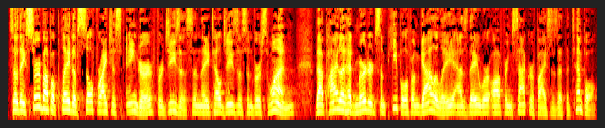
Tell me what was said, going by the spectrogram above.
So they serve up a plate of self righteous anger for Jesus, and they tell Jesus in verse 1 that Pilate had murdered some people from Galilee as they were offering sacrifices at the temple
